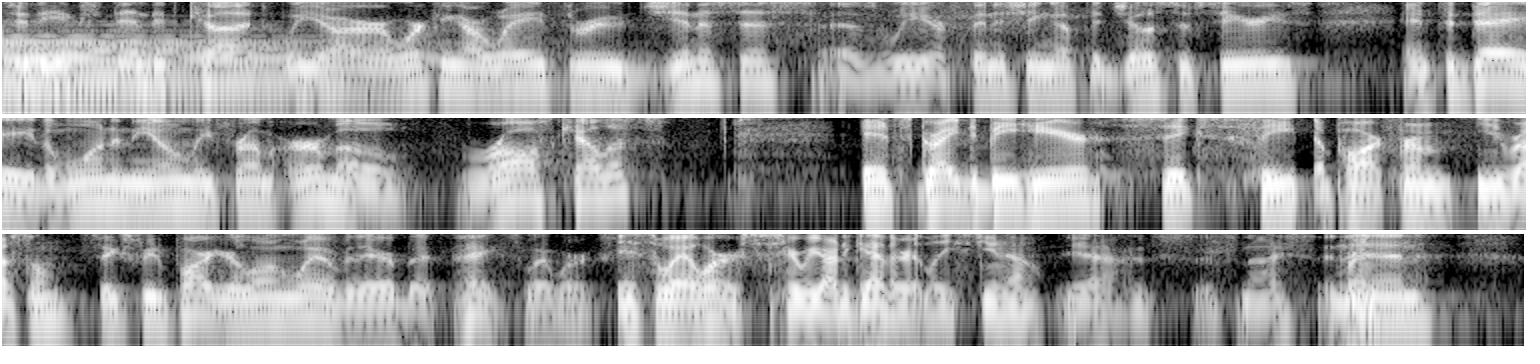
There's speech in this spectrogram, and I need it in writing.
to the extended cut. We are working our way through Genesis as we are finishing up the Joseph series. And today, the one and the only from Irmo, Ross Kellis. It's great to be here, six feet apart from you, Russell. Six feet apart, you're a long way over there, but hey, it's the way it works. It's the way it works. Here we are together, at least, you know. Yeah, it's it's nice. And Friends. then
